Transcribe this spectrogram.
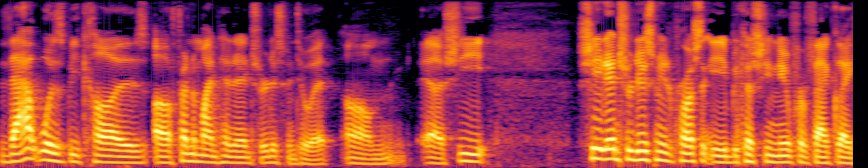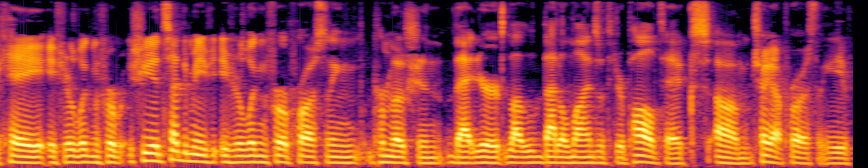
that was because a friend of mine had introduced me to it. Um, uh, she she had introduced me to Pro Wrestling Eve because she knew for a fact, like, hey, if you're looking for, she had said to me, if, if you're looking for a pro wrestling promotion that you're that aligns with your politics, um, check out Pro Wrestling Eve.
